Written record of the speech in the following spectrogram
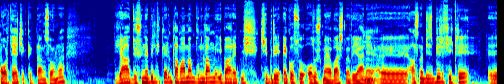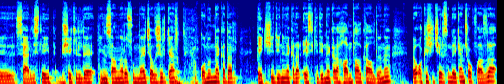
ortaya çıktıktan sonra ya düşünebildiklerim tamamen bundan mı ibaretmiş kibri, egosu oluşmaya başladı. Yani e, aslında biz bir fikri e, servisleyip bir şekilde insanlara sunmaya çalışırken onun ne kadar ekşidiğini, ne kadar eskidiğini, ne kadar hantal kaldığını e, o akış içerisindeyken çok fazla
